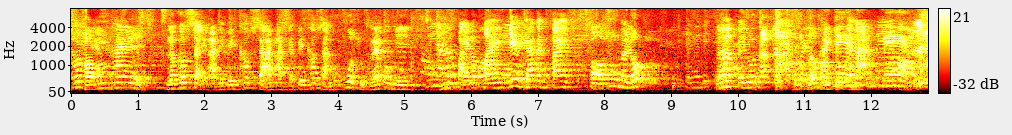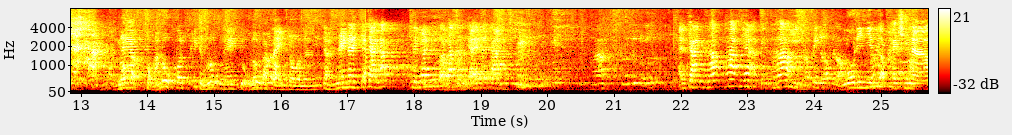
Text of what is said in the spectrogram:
เขาพร้อมให้แล้วก็ใส่อาจจะเป็นข้าวสารอาจจะเป็นข้าวสารคั่วสุกแล้วก็มีถือไปแล้วไปแย่งช้ากันไป ต่อสู้ไปลบนะ ไปรถรถรถไถเกณฑ์ทหารแม่แม่ส่งลูกคนคิดถึงลูกไงจุกลูกเมื่อไหร่โดนอันนี้จะในในอาจารย์ครับเชิญด้านนี้ก่อนถ้าสนใจอาจารย์อาจารย์ครับภาพเนี้ยเป็นภาพเขาไปลบหรอโมดินเยียนกับไฮชินาว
